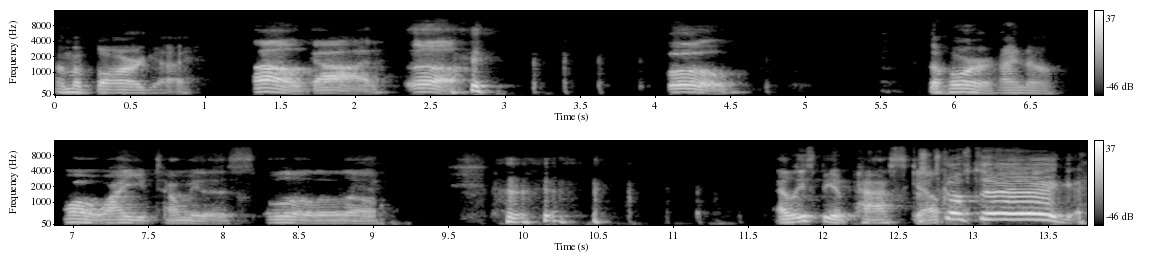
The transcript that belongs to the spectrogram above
I'm a bar guy. oh god ugh oh The horror. I know. oh why you tell me this at least be a pascal Disgusting.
